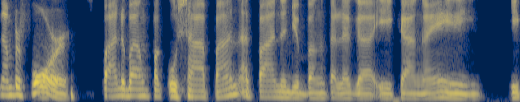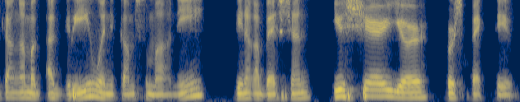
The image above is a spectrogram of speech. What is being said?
Number four, paano ba ang pag-usapan at paano nyo bang talaga ika nga, eh, ika nga mag-agree when it comes to money? Pinaka-best yan, you share your perspective.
